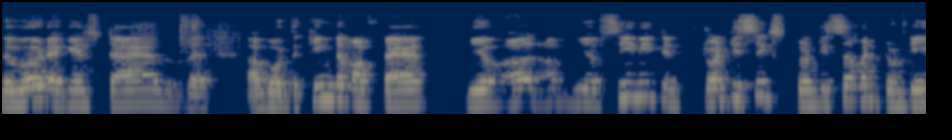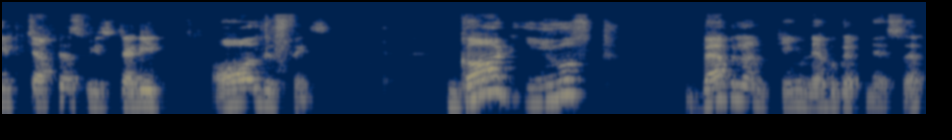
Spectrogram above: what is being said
the word against Tyre, the, about the kingdom of Tyre. We have uh, we have seen it in 26, 27, 28 chapters. We studied all these things. God used Babylon king Nebuchadnezzar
